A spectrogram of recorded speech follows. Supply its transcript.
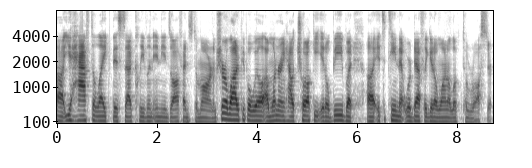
Uh, you have to like this uh, Cleveland Indians offense tomorrow, and I'm sure a lot of people will. I'm wondering how chalky it'll be, but uh, it's a team that we're definitely going to want to look to roster.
